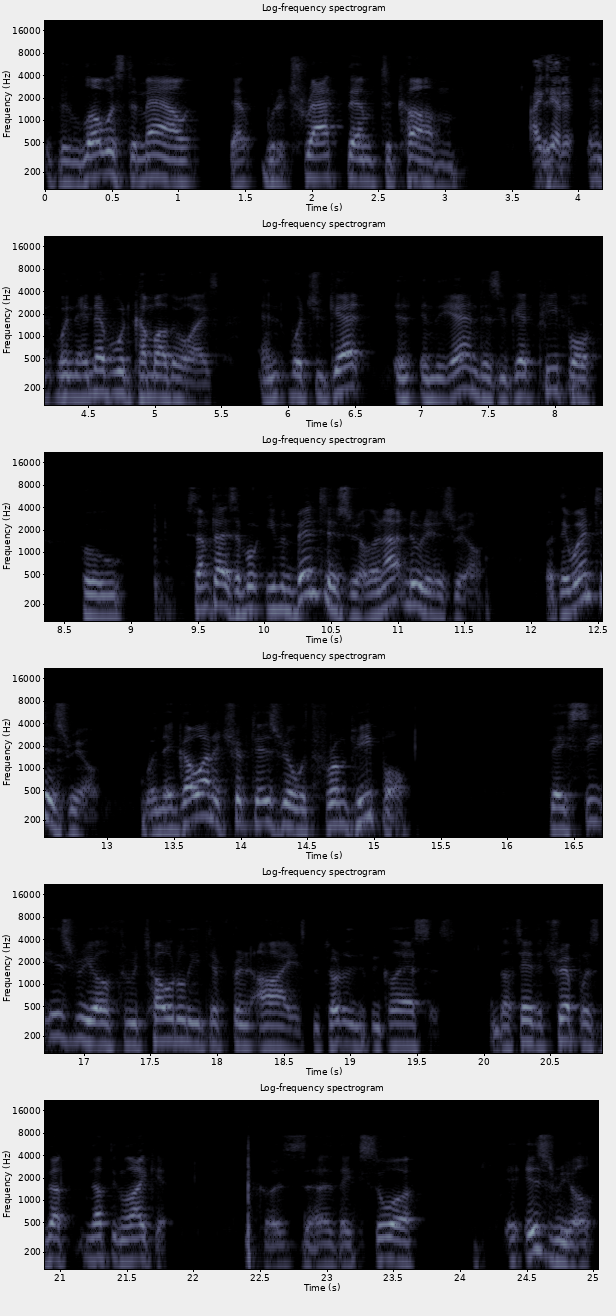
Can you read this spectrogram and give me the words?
the lowest amount that would attract them to come. I get it. And when they never would come otherwise. And what you get in, in the end is you get people who sometimes have even been to Israel. They're not new to Israel, but they went to Israel. When they go on a trip to Israel with from people, they see Israel through totally different eyes, through totally different glasses. And they'll say the trip was not, nothing like it because uh, they saw Israel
